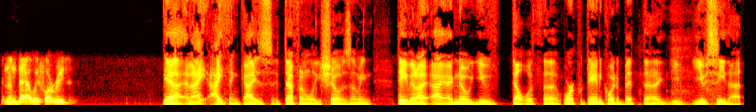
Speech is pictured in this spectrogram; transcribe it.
and I'm that way for a reason. Yeah, and I I think guys, it definitely shows. I mean, David, I I know you've dealt with uh, work with Danny quite a bit. Uh, you you see that.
